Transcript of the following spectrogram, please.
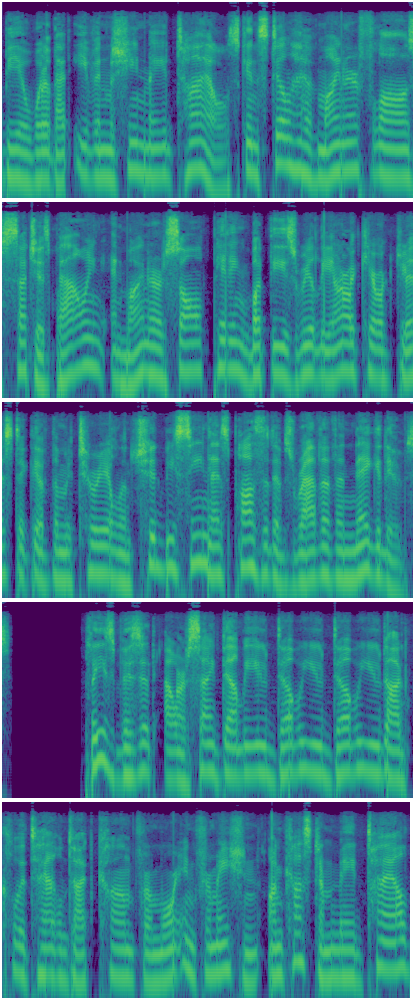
Be aware that even machine-made tiles can still have minor flaws such as bowing and minor salt pitting but these really are a characteristic of the material and should be seen as positives rather than negatives. Please visit our site www.cletile.com for more information on custom-made tile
